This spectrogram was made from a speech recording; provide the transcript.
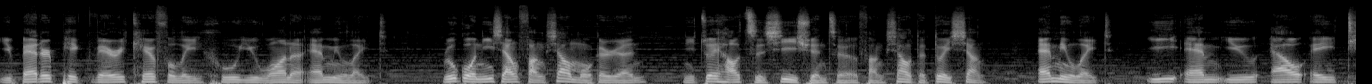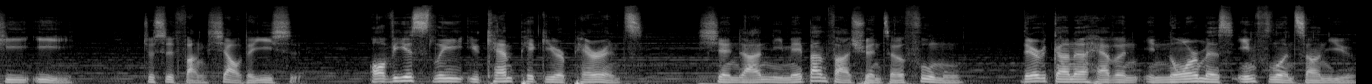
you better pick very carefully who you wanna emulate. 如果你想仿效某个人，你最好仔细选择仿效的对象。Emulate，E M U L A T E，就是仿效的意思。Obviously, you can't pick your parents。显然，你没办法选择父母。They're gonna have an enormous influence on you。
